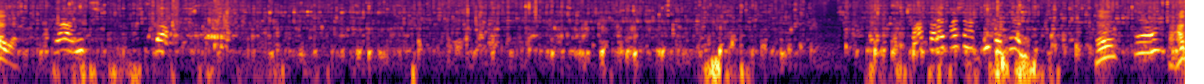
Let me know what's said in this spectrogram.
রাজা দাঁড়া নিচ্ছি দাও পাঁচ তলায় পাঁচ টাকা কি করতে হবে? হ্যাঁ? হ্যাঁ হাত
